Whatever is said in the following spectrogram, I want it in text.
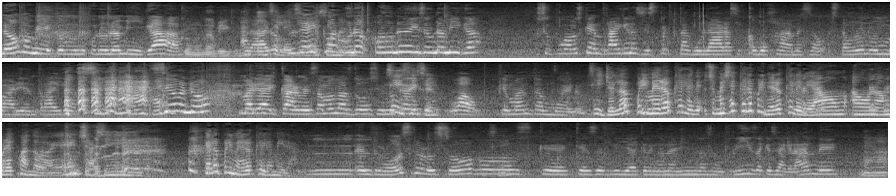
No, con, mi- con, con una amiga. Con una amiga. Claro. Entonces cuando, uno, cuando uno dice una amiga, supongamos que entra alguien así espectacular, así como James, está uno en un bar y entra alguien así. ¿Sí o no? María del Carmen, estamos las dos y uno Sí, que sí, dice, sí. wow, qué man tan bueno. Sí, yo lo primero que le veo, su merced que lo primero que le ve a un, a un hombre cuando entra así, ¿qué es lo primero que le mira? El, el rostro, los ojos, que, que se ría, que tenga una linda sonrisa, que sea grande. Ah,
